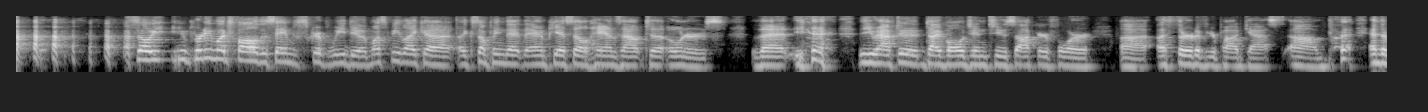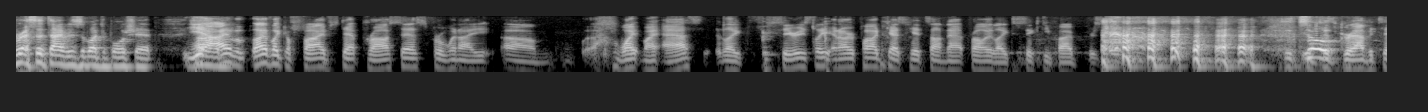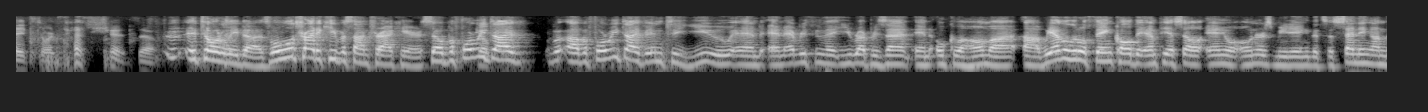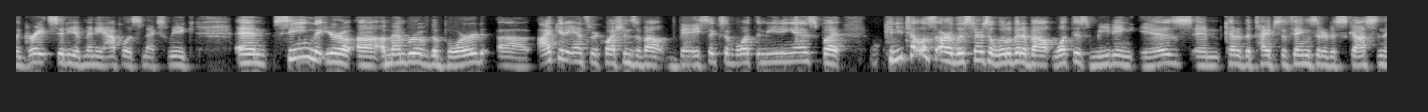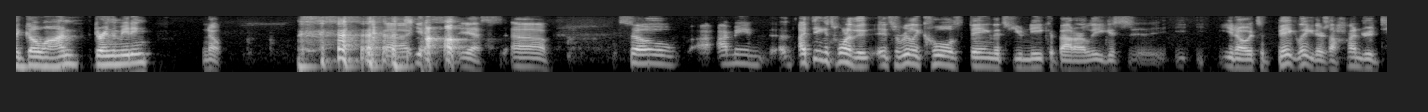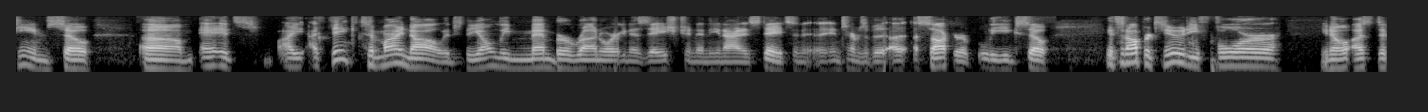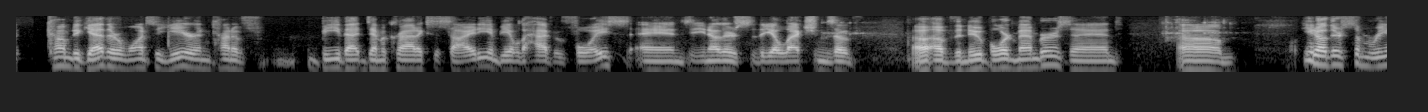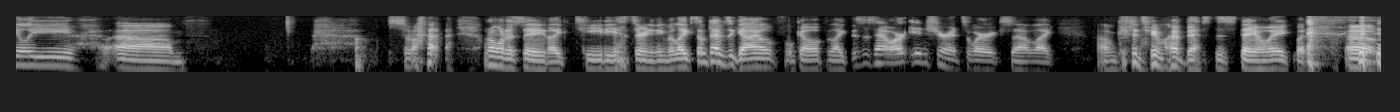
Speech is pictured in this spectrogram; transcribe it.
so you pretty much follow the same script we do. It must be like a like something that the NPSL hands out to owners that you have to divulge into soccer for uh, a third of your podcast, um, and the rest of the time is a bunch of bullshit. Yeah, um, I have a, I have like a five step process for when I um, wipe my ass like seriously and our podcast hits on that probably like 65 percent. So it just gravitates towards that shit so. It totally does. Well we'll try to keep us on track here. So before we Go dive uh, before we dive into you and and everything that you represent in Oklahoma, uh, we have a little thing called the NPSL Annual Owners Meeting that's ascending on the great city of Minneapolis next week. And seeing that you're a, a member of the board, uh, I could answer questions about basics of what the meeting is. But can you tell us, our listeners, a little bit about what this meeting is and kind of the types of things that are discussed and that go on during the meeting? No. uh, yes, yes. Uh, so I mean, I think it's one of the. It's a really cool thing that's unique about our league. Is you know, it's a big league. There's a hundred teams, so um, it's I, I think to my knowledge the only member run organization in the united states in, in terms of a, a, soccer league so it's an opportunity for you know us to come together once a year and kind of be that democratic society and be able to have a voice and you know there's the elections of uh, of the new board members and um you know there's some really um so I don't want to say like tedious or anything, but like sometimes a guy will, go up and like, this is how our insurance works. And I'm like, I'm gonna do my best to stay awake, but um,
